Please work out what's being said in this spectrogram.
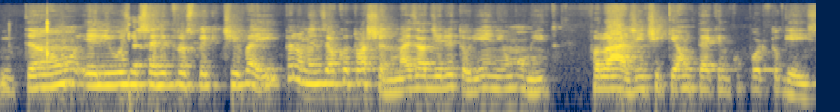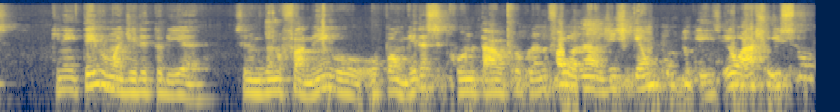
então ele usa essa retrospectiva aí, pelo menos é o que eu tô achando, mas a diretoria em nenhum momento falou: ah, a gente quer um técnico português. Que nem teve uma diretoria se não me engano, o Flamengo ou Palmeiras, quando estava procurando, falou: não, a gente quer um português. Eu acho isso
